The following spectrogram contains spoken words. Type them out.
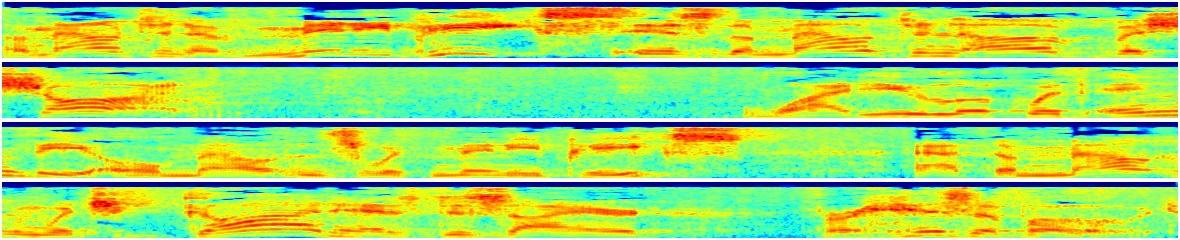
a mountain of many peaks is the mountain of Bashan. Why do you look with envy, O mountains with many peaks, at the mountain which God has desired for his abode?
